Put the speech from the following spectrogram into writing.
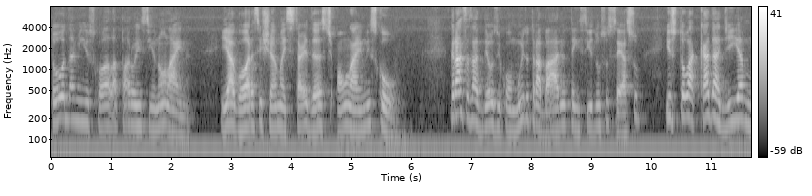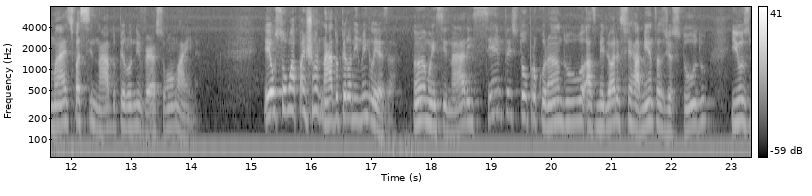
toda a minha escola para o ensino online e agora se chama Stardust Online School. Graças a Deus e com muito trabalho tem sido um sucesso estou a cada dia mais fascinado pelo universo online. Eu sou um apaixonado pela língua inglesa. Amo ensinar e sempre estou procurando as melhores ferramentas de estudo e os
